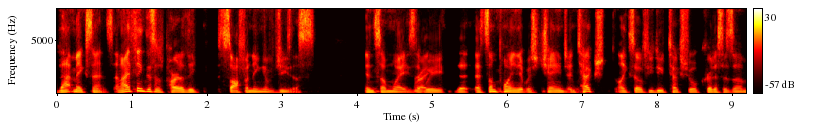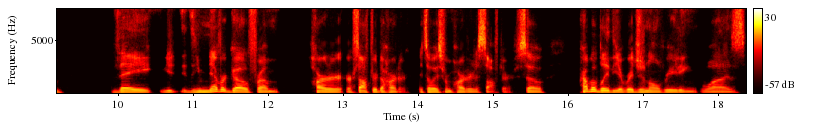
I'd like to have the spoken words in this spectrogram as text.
That makes sense. And I think this was part of the softening of Jesus in some ways that Right. we that at some point it was changed and text like so if you do textual criticism they you, you never go from harder or softer to harder it's always from harder to softer so probably the original reading was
